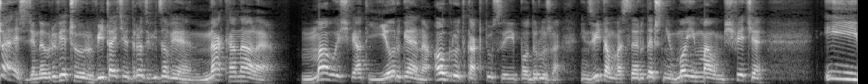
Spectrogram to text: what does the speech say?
Cześć, dzień dobry wieczór, witajcie drodzy widzowie na kanale Mały Świat Jorgena, ogród, kaktusy i podróże. Więc witam was serdecznie w moim małym świecie i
